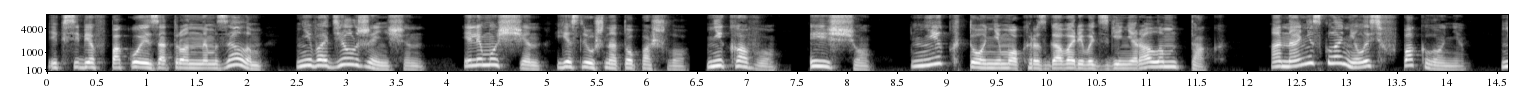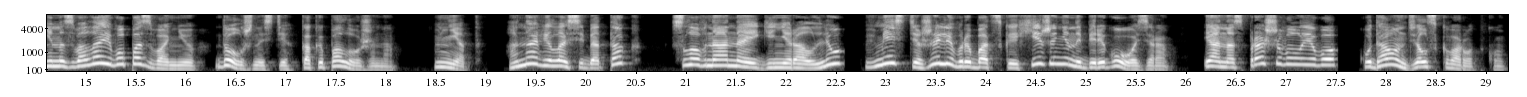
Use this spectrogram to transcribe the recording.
и к себе в покое за тронным залом не водил женщин. Или мужчин, если уж на то пошло. Никого. И еще. Никто не мог разговаривать с генералом так. Она не склонилась в поклоне. Не назвала его по званию, должности, как и положено. Нет, она вела себя так, словно она и генерал Лю вместе жили в рыбацкой хижине на берегу озера. И она спрашивала его, куда он дел сковородку.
